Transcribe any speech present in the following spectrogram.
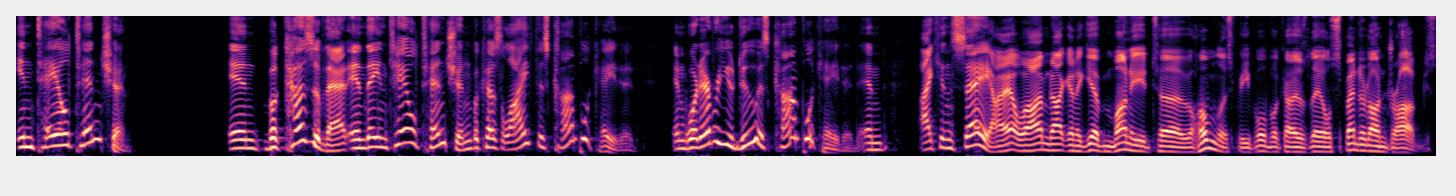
entail tension and because of that, and they entail tension because life is complicated. And whatever you do is complicated. And I can say, I, well, I'm not going to give money to homeless people because they'll spend it on drugs.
